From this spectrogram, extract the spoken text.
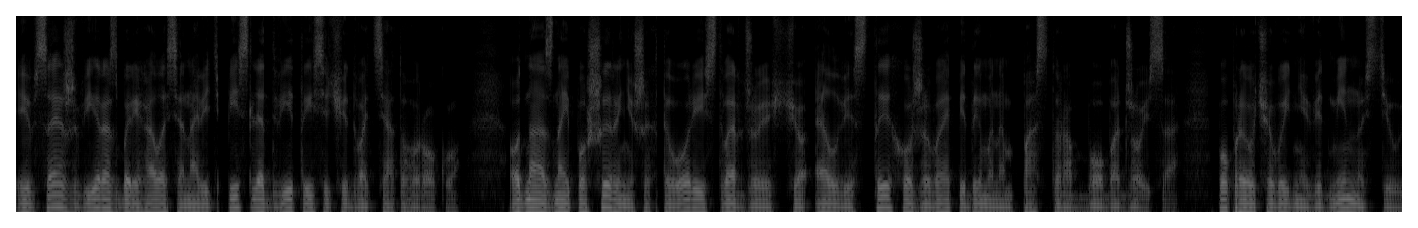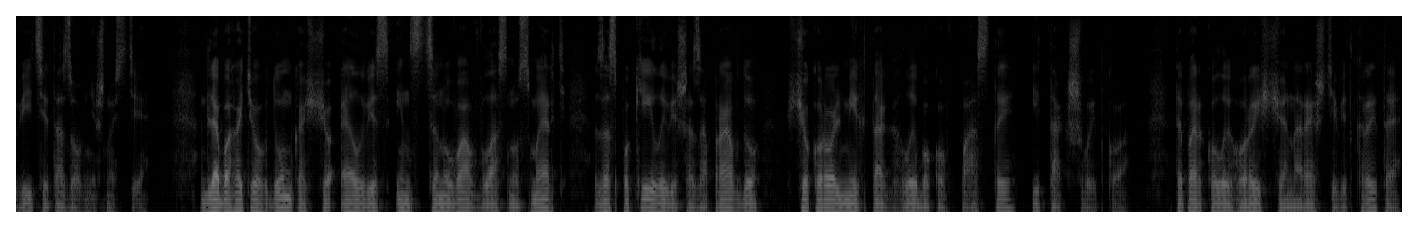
і все ж віра зберігалася навіть після 2020 року. Одна з найпоширеніших теорій стверджує, що Елвіс тихо живе під іменем пастора Боба Джойса, попри очевидні відмінності у віці та зовнішності. Для багатьох думка, що Елвіс інсценував власну смерть, заспокійливіша за правду, що король міг так глибоко впасти і так швидко. Тепер, коли горище нарешті відкрите,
